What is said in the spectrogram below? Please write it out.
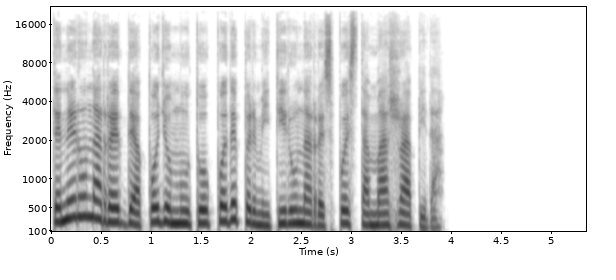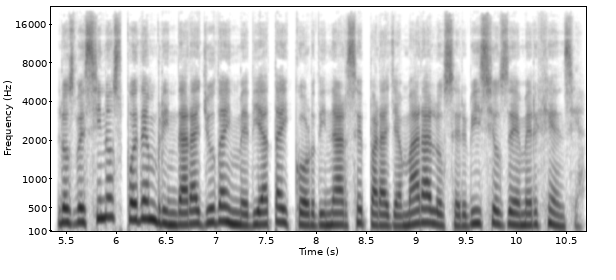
tener una red de apoyo mutuo puede permitir una respuesta más rápida. Los vecinos pueden brindar ayuda inmediata y coordinarse para llamar a los servicios de emergencia.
